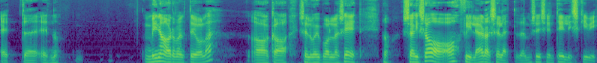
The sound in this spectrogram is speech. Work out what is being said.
et, et noh, mina arvan, et ei ole, aga seal võib olla see, et noh, sa ei saa ahvile ära seletada, mis asi on telliskivi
